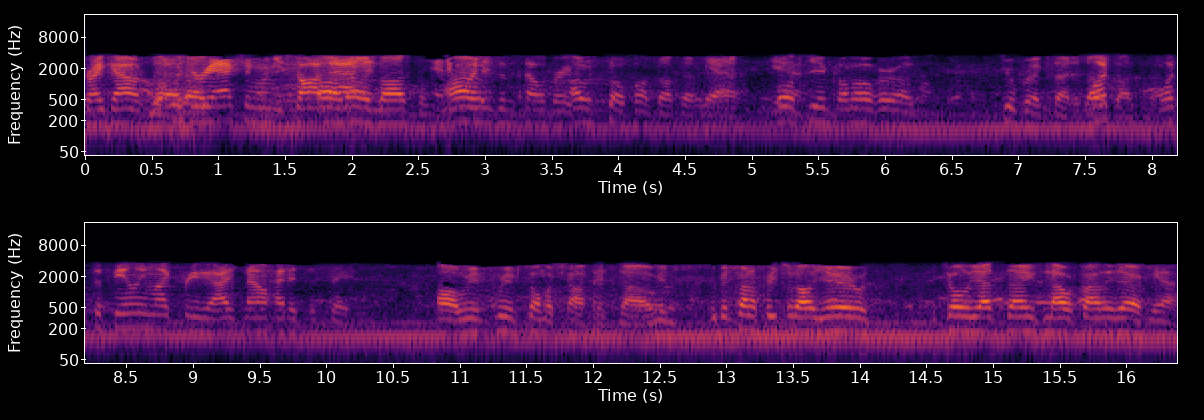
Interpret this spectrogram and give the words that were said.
strikeout. What yeah, was your reaction when you saw oh, that? that was and, awesome. And it went into the celebration. I was so pumped up there. Yeah. yeah. Whole team come over. I was super excited. What's, what's the feeling like for you guys now headed to state? Oh, we we have so much confidence now. I mean, we've been trying to preach it all year with the Joliet things, and now we're finally there. Yeah.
